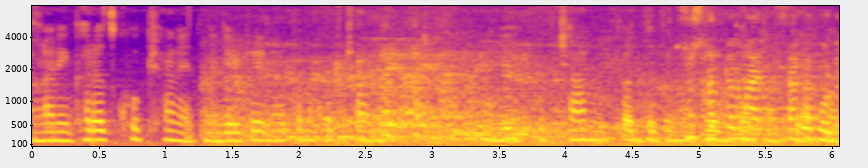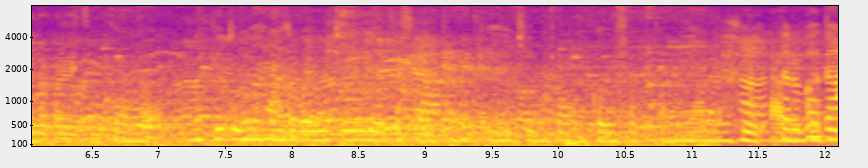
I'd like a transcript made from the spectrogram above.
आणि खरंच खूप छान आहेत म्हणजे ट्रेनर पण खूप छान आहेत आणि खूप छान पद्धतीने ट्रेन करतात. तर नक्की तुम्ही आजूबाजूचे असाल नक्की ही जिम जॉईन करू शकता मी आणि हे तर बघा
